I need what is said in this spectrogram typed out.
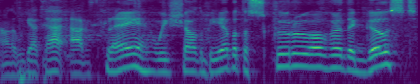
Now that we got that out of play, we shall be able to screw over the ghost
